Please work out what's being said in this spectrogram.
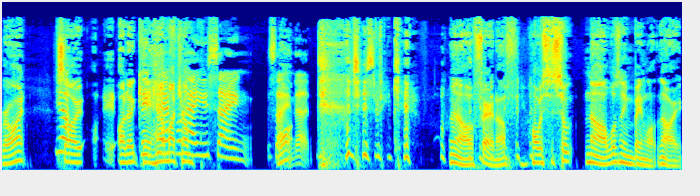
right? Yeah. So I, don't care how much how I'm. you're saying saying What? that. just be careful. No, fair enough. I was just so, no, I wasn't even being like no.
